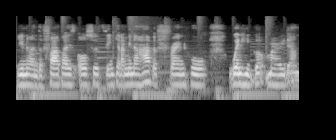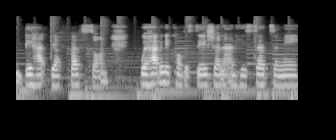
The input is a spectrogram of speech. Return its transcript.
You know and the father is also thinking i mean i have a friend who when he got married and they had their first son we're having a conversation and he said to me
